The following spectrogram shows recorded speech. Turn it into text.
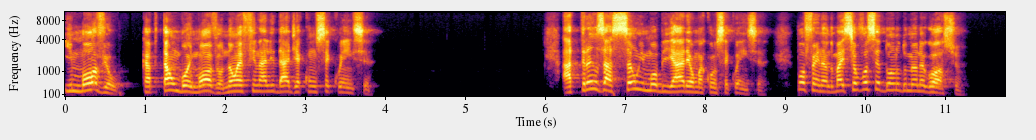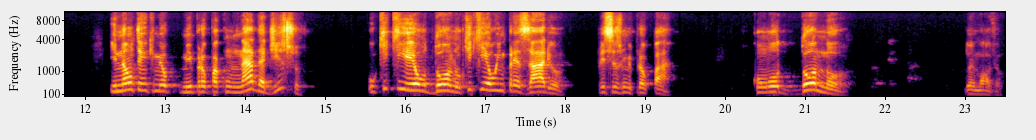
Imóvel Captar um bom imóvel não é finalidade, é consequência. A transação imobiliária é uma consequência. Pô, Fernando, mas se eu vou ser dono do meu negócio e não tenho que me, preocupar com nada disso, o que, que eu, dono, o que, que eu, empresário, preciso me preocupar? Com o dono do imóvel,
